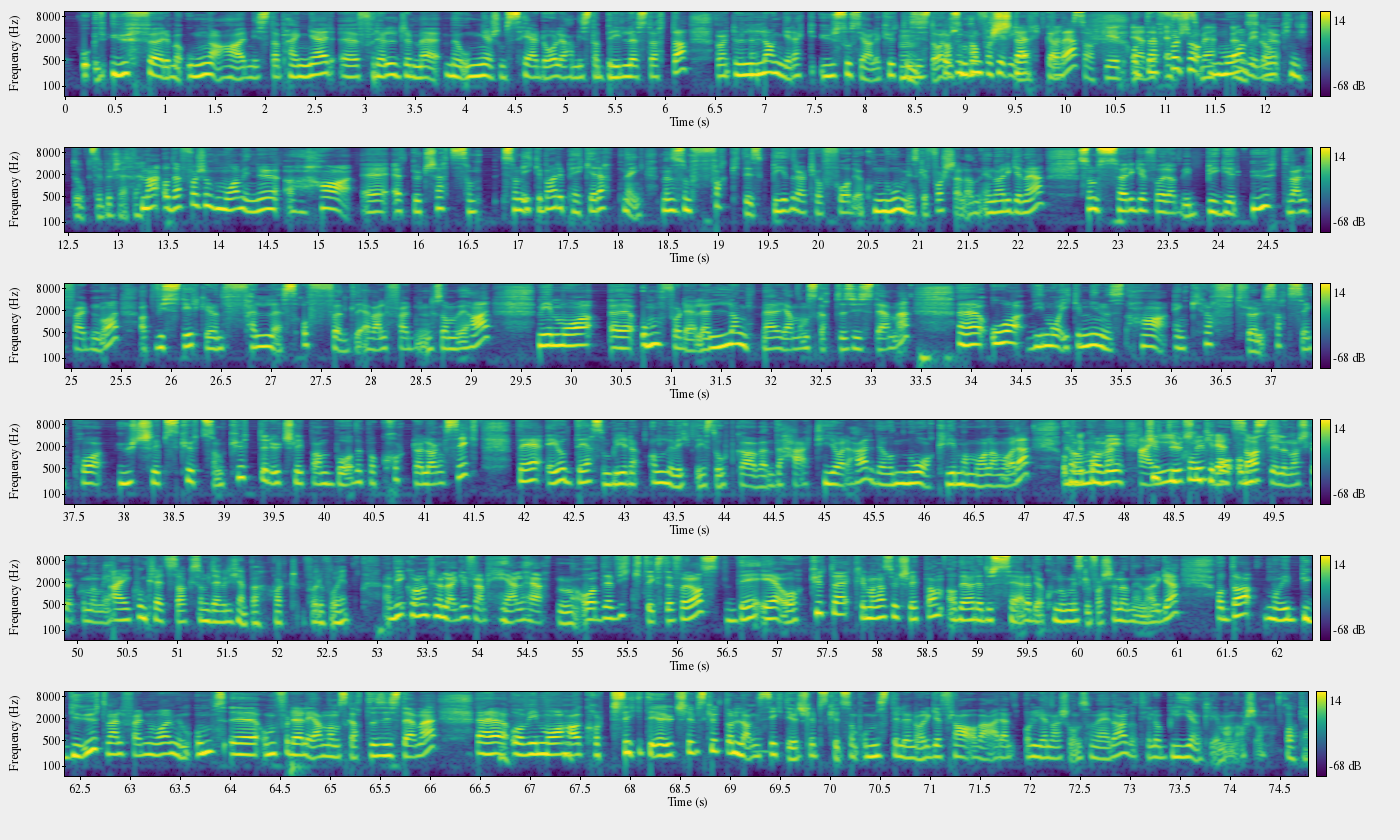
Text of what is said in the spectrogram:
uføre med unger har mista penger. Uh, foreldre med, med, unger som ser dårlig, har mista brillestøtta. Det har vært en lang rekke usosiale kutt de mm. siste årene som har forsterka det. Saker er det SV ønsker å knytte opp til budsjettet? Nei, og Derfor så må vi nå ha uh, et budsjett som som ikke bare peker retning, men som faktisk bidrar til å få de økonomiske forskjellene i Norge ned. Som sørger for at vi bygger ut velferden vår, at vi styrker den felles offentlige velferden som vi har. Vi må eh, omfordele langt mer gjennom skattesystemet. Eh, og vi må ikke minst ha en kraftfull satsing på utslippskutt, som kutter utslippene både på kort og lang sikt. Det er jo det som blir den aller viktigste oppgaven det her tiåret her, det å nå klimamålene våre. Og Kan da må vi kutte utslipp og og sak? omstille norsk økonomi. Ei konkret sak som det vil kjempe hardt for å få inn. Vi kommer til å legge frem helheten, og det viktigste for oss det er å kutte klimagassutslippene og det å redusere de økonomiske forskjellene i Norge. Og da må vi bygge ut velferden vår, vi må om, eh, omfordele gjennom skattesystemet, eh, og vi må ha kortsiktige utslippskutt og langsiktige utslippskutt som omstiller Norge fra å være en oljenasjon som vi er i dag, og til å bli en klimanasjon. Ok.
